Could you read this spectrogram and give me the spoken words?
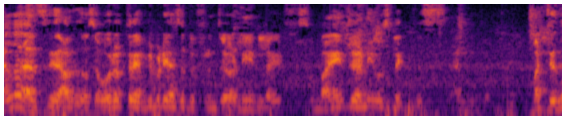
അല്ല അത് ഓരോരുത്തർ everybody has a different journey in life so my journey was like this and മറ്റേത്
